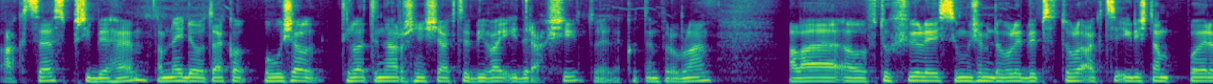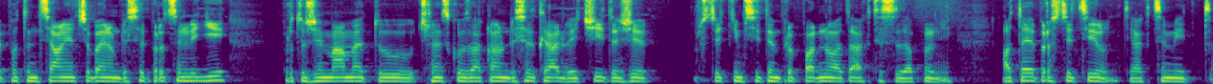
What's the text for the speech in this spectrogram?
akce s příběhem. Tam nejde o to, jako bohužel tyhle ty náročnější akce bývají i drahší, to je jako ten problém. Ale eh, v tu chvíli si můžeme dovolit vypsat tuhle akci, i když tam pojede potenciálně třeba jenom 10% lidí, protože máme tu členskou základnu desetkrát větší, takže prostě tím si ten propadnu a ta akce se zaplní. A to je prostě cíl, ty akce mít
